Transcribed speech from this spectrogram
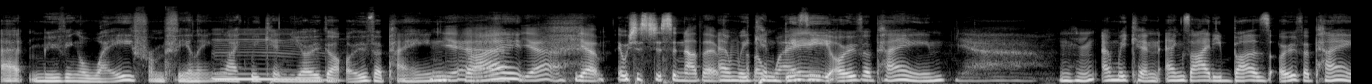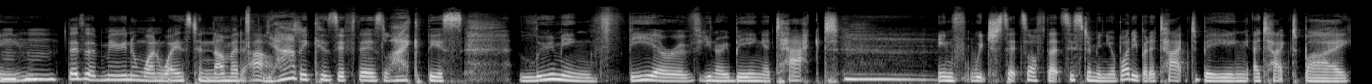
at moving away from feeling like we can yoga over pain, Mm. Yeah, right? yeah, yeah. It was just just another, And we another can way. busy over pain, Yeah, hmm and we can anxiety buzz over pain. Mm, there's a million and one ways to numb it out. Yeah, because if there's like this looming fear of, you know, being attacked, in which sets off that system in your body, but attacked being attacked by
